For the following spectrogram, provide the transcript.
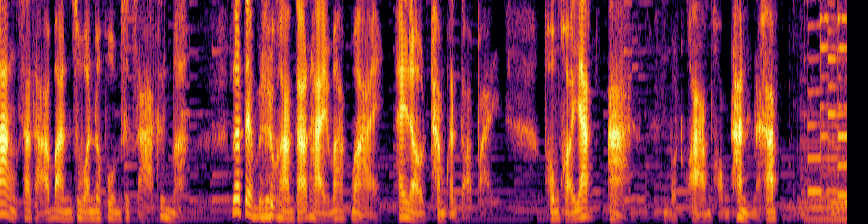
ตั้งสถาบันสุวรรณภูมิศึกษาขึ้นมา และเต็มไปด้วยความท้าทายมากมายให้เราทำกันต่อไป ผมขออนุญาตอ่านบทความของท่านนะครับเ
